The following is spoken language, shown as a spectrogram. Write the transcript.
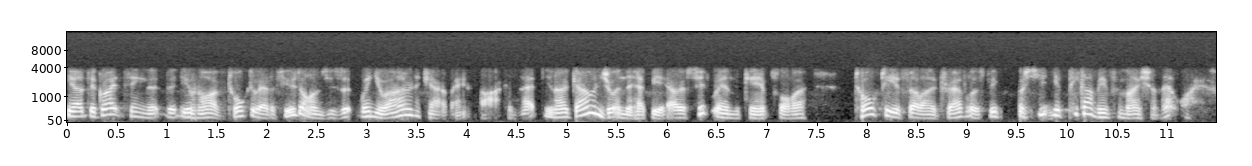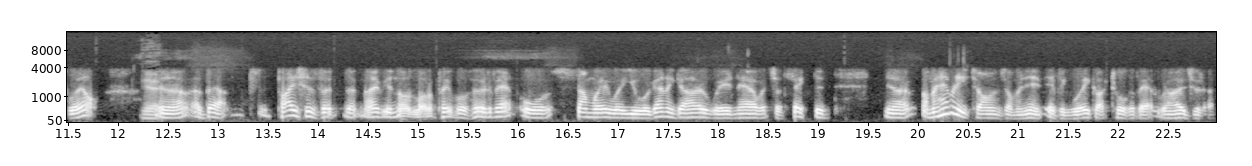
you know, the great thing that, that you and I have talked about a few times is that when you are in a caravan park and that, you know, go and join the happy hour, sit around the campfire, talk to your fellow travellers because you, you pick up information that way as well. Yeah. You know, about places that, that maybe not a lot of people have heard about or somewhere where you were going to go where now it's affected. You know, I mean, how many times, I mean, every week I talk about roads that are,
